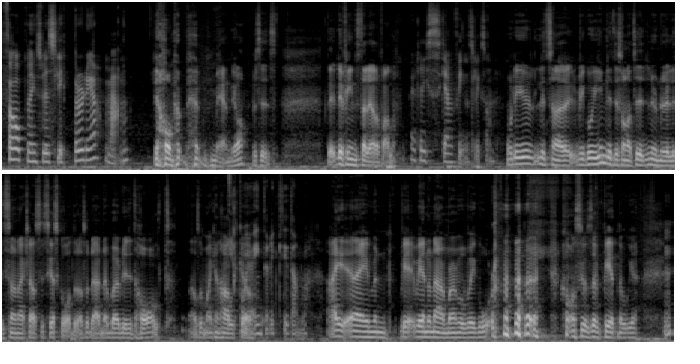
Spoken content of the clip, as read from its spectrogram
Förhoppningsvis slipper du det, men Ja, men, ja, precis. Det, det finns där i alla fall. risken finns liksom. Och det är ju lite sådana, vi går in lite i sådana tider nu när det är lite sådana klassiska skador. Alltså där när det börjar bli lite halt. Alltså man kan halka. Och jag är inte riktigt än va? Nej, nej men vi, vi är ändå närmare än vad vi går. Om man ska säga petnoga. Mm.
